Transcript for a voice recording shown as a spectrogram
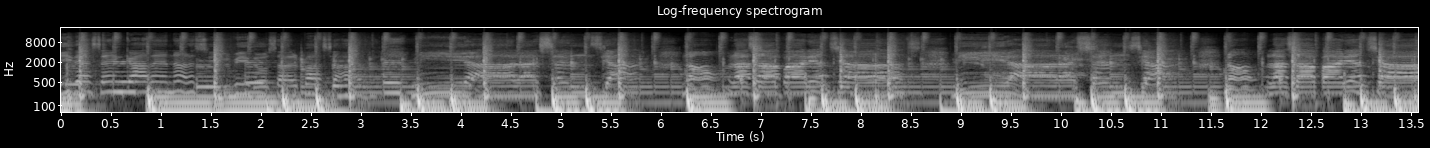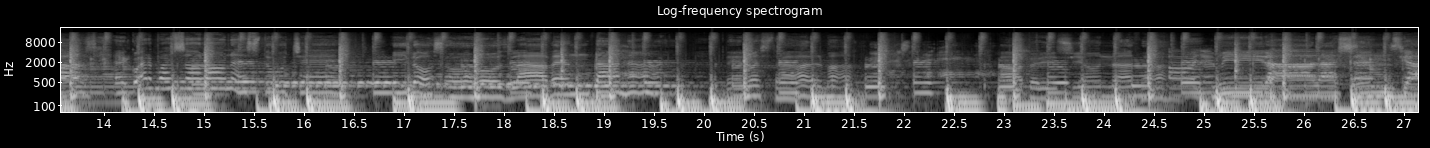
y desencadenar silbidos al pasar? Mira nuestra alma apericionada. Mira la esencia,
